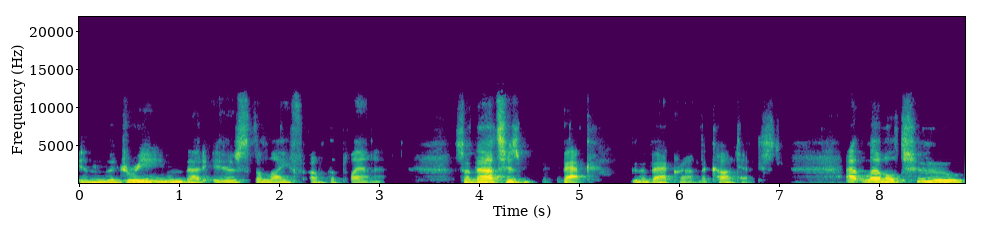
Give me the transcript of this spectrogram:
in the dream that is the life of the planet. So that's his back, the background, the context. At level two,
